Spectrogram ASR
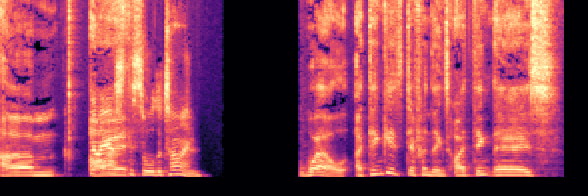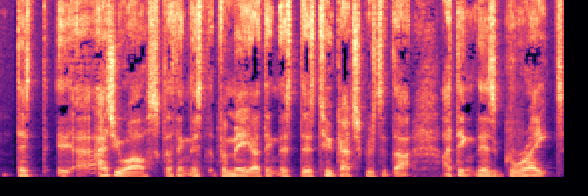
Um, I, I ask this all the time. Well, I think it's different things. I think there's there's as you asked. I think there's for me. I think there's there's two categories of that. I think there's great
